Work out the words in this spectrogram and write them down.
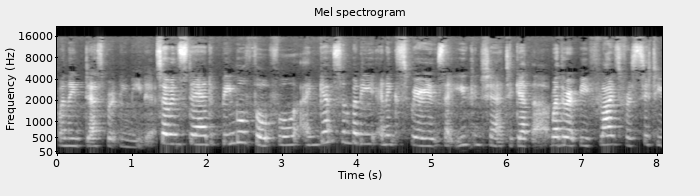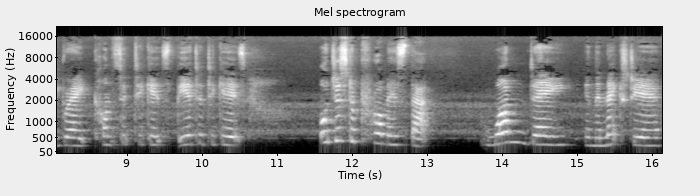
when they desperately need it. So instead, be more thoughtful and get somebody an experience that you can share together. Whether it be flights for a city break, concert tickets, theatre tickets, or just a promise that one day in the next year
